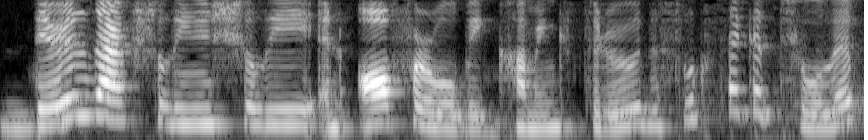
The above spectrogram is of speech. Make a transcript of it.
There is actually initially an offer will be coming through. This looks like a tulip.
